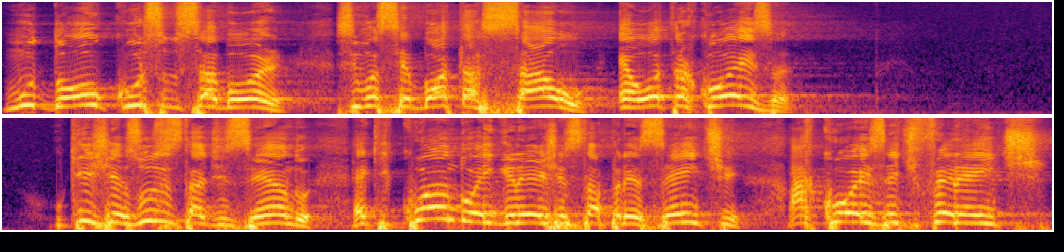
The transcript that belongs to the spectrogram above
mudou o curso do sabor. Se você bota sal, é outra coisa. O que Jesus está dizendo é que quando a igreja está presente, a coisa é diferente.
